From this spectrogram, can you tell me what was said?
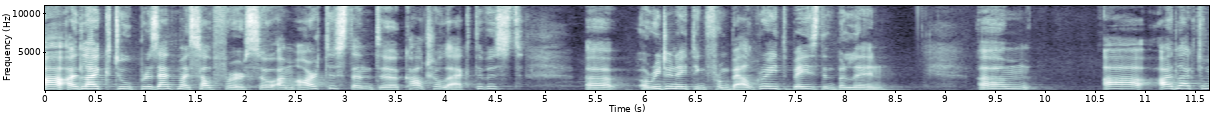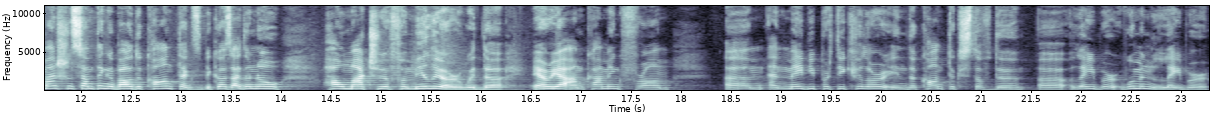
uh, I'd like to present myself first. So I'm artist and uh, cultural activist uh, originating from Belgrade, based in Berlin. Um, uh, I'd like to mention something about the context because I don't know how much you're familiar with the area I'm coming from um, and maybe particular in the context of the uh, labor, women labor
